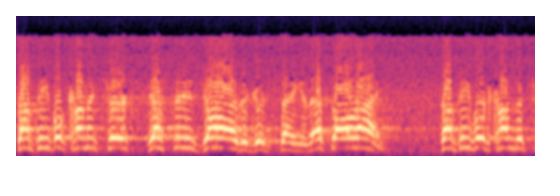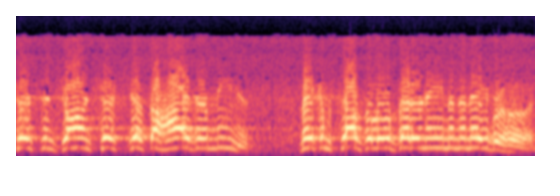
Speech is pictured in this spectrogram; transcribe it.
Some people come in church just to enjoy the good singing. That's all right. Some people come to church and join church just to hide their meanness, make themselves a little better name in the neighborhood.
